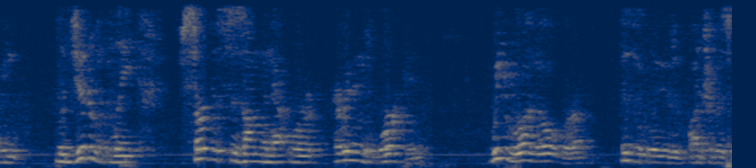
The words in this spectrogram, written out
I mean, legitimately, services on the network, everything's working. We run over, physically there's a bunch of us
